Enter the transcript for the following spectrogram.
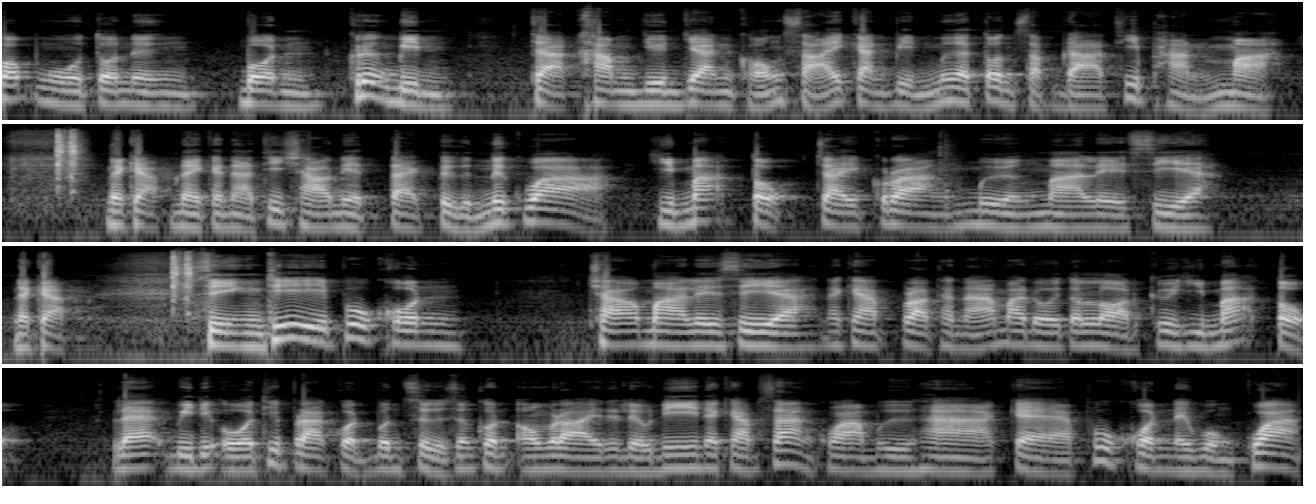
พบงูตัวหนึ่งบนเครื่องบิน จากคำยืนยันของสายการบินเมื่อต้นสัปดาห์ที่ผ่านมานะครับในขณะที่ชาวเน็ตแตกตื่นนึกว่าหิมะตกใจกลางเมืองมาเลเซียนะครับสิ่งที่ผู้คนชาวมาเลเซียนะครับปรารถนามาโดยตลอดคือหิมะตก และวิดีโอที่ปรากฏบนสื่อสังคมออนไลน์เร็วๆนี้นะครับสร้างความฮือฮาแก่ผู้คนในวงกว้าง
